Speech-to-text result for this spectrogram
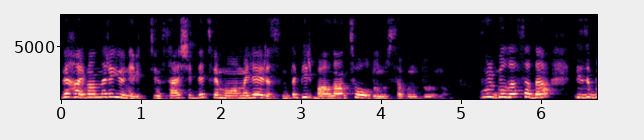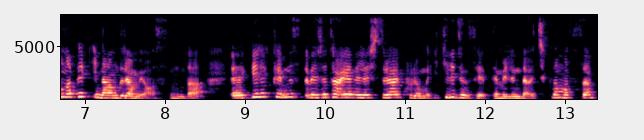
ve hayvanlara yönelik cinsel şiddet ve muamele arasında bir bağlantı olduğunu savunduğunu vurgulasa da bizi buna pek inandıramıyor aslında. E, gerek feminist vejetaryen eleştirel kuramı ikili cinsiyet temelinde açıklaması,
